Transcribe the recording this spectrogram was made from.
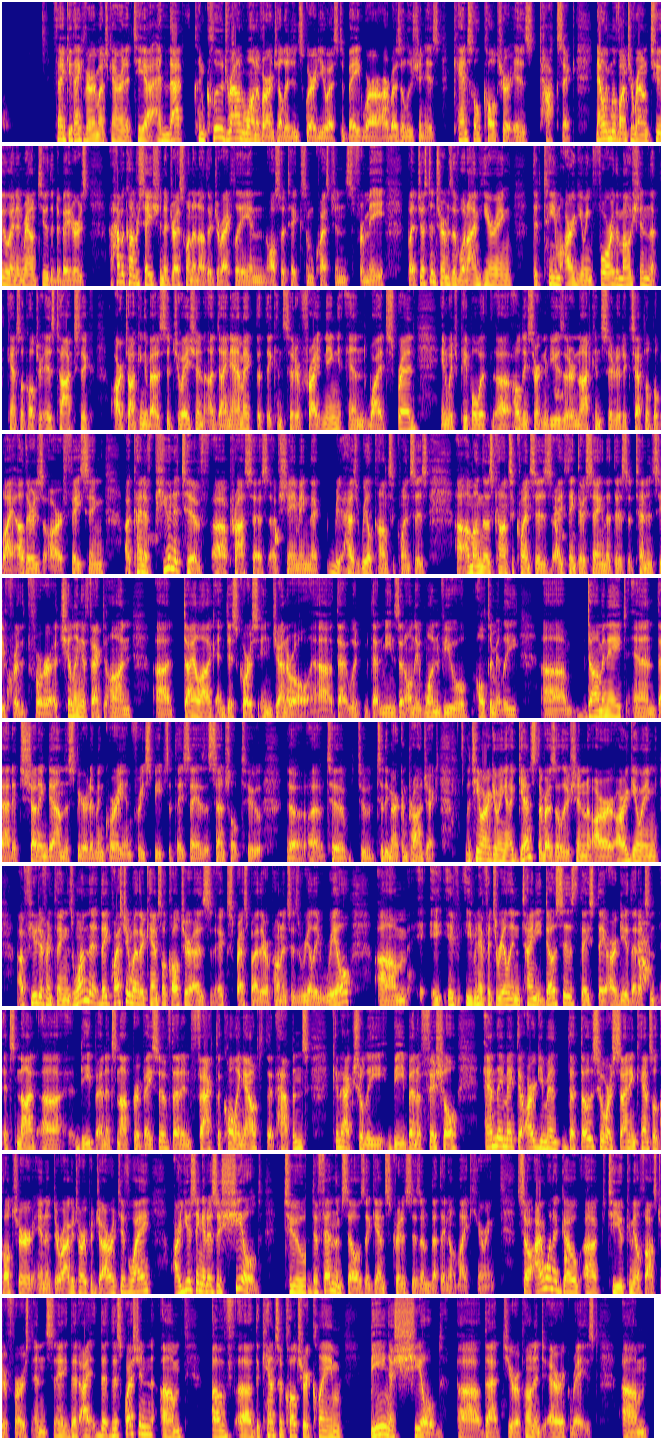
Thank you. Thank you very much, Karen Attiah. And that concludes round one of our Intelligence Squared US debate, where our resolution is cancel culture is toxic. Now we move on to round two. And in round two, the debaters have a conversation, address one another directly, and also take some questions from me. But just in terms of what I'm hearing, the team arguing for the motion that cancel culture is toxic are talking about a situation, a dynamic that they consider frightening and widespread, in which people with uh, holding certain views that are not considered acceptable by others are facing a kind of punitive uh, process of shaming that re- has real consequences. Uh, among those consequences, I think they're saying that there's a tendency for for a chilling effect on man uh, dialogue and discourse in general. Uh, that would that means that only one view will ultimately um, dominate, and that it's shutting down the spirit of inquiry and free speech that they say is essential to the uh, to to to the American project. The team arguing against the resolution are arguing a few different things. One, that they question whether cancel culture, as expressed by their opponents, is really real. Um, if, even if it's real in tiny doses, they they argue that it's it's not uh, deep and it's not pervasive. That in fact the calling out that happens can actually be beneficial. And they make the argument that those who are citing cancel culture in a derogatory, pejorative way are using it as a shield to defend themselves against criticism that they don't like hearing. So I want to go uh, to you, Camille Foster, first, and say that I that this question um, of uh, the cancel culture claim being a shield uh, that your opponent Erich raised, um,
